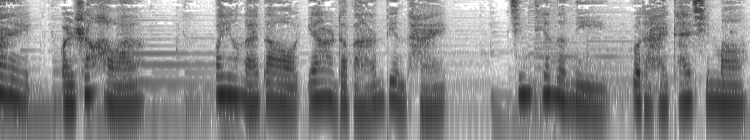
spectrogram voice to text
嗨，晚上好啊！欢迎来到嫣儿的晚安电台。今天的你过得还开心吗？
